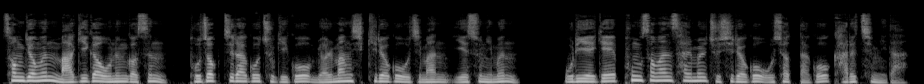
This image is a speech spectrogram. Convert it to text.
성경은 마귀가 오는 것은 도적질하고 죽이고 멸망시키려고 오지만 예수님은 우리에게 풍성한 삶을 주시려고 오셨다고 가르칩니다.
